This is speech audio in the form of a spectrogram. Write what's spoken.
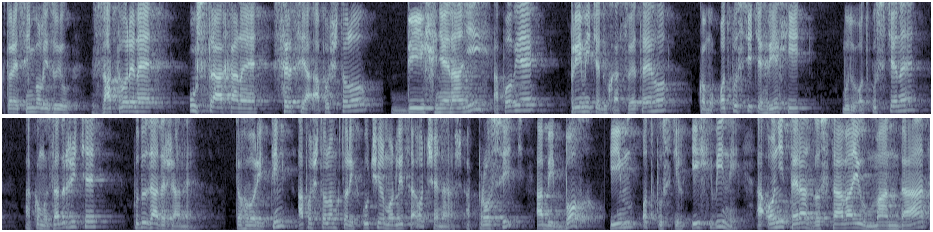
ktoré symbolizujú zatvorené, ustráchané srdcia apoštolov, dýchne na nich a povie, príjmite Ducha Svetého, komu odpustíte hriechy, budú odpustené a komu zadržíte, budú zadržané. To hovorí tým apoštolom, ktorých učil modliť sa Otče náš a prosiť, aby Boh im odpustil ich viny. A oni teraz dostávajú mandát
